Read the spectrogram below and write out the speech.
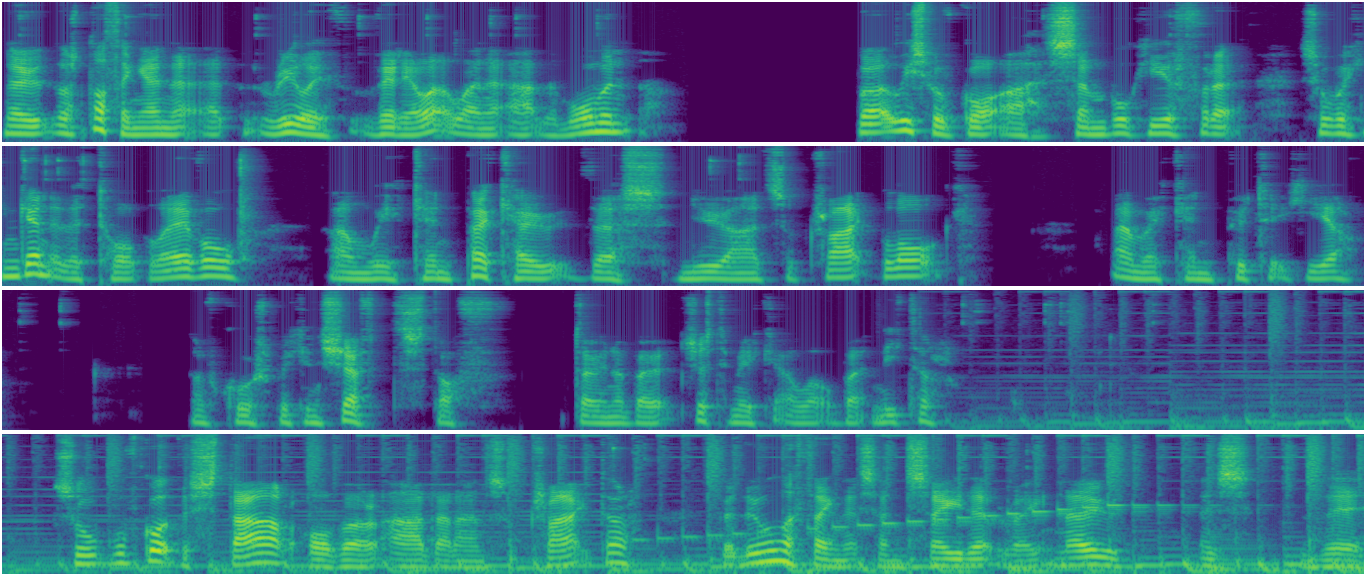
Now there's nothing in it, really very little in it at the moment, but at least we've got a symbol here for it. So we can get into the top level and we can pick out this new add subtract block and we can put it here. Of course we can shift stuff down a bit just to make it a little bit neater. So we've got the start of our adder and subtractor, but the only thing that's inside it right now is the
